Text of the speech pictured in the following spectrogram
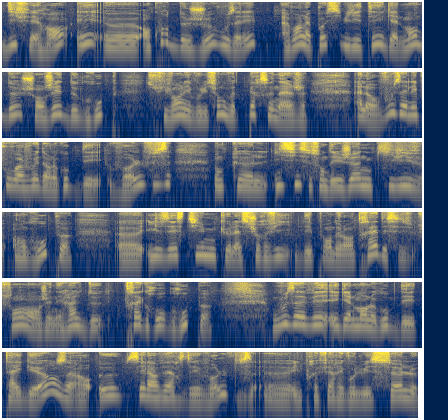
différents et en cours de jeu, vous allez avoir la possibilité également de changer de groupe suivant l'évolution de votre personnage. Alors, vous allez pouvoir jouer dans le groupe des Wolves. Donc euh, ici, ce sont des jeunes qui vivent en groupe. Euh, ils estiment que la survie dépend de l'entraide et ce sont en général de très gros groupes. Vous avez également le groupe des Tigers. Alors eux, c'est l'inverse des Wolves. Euh, ils préfèrent évoluer seuls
